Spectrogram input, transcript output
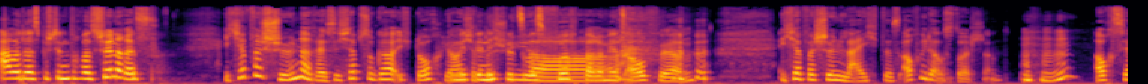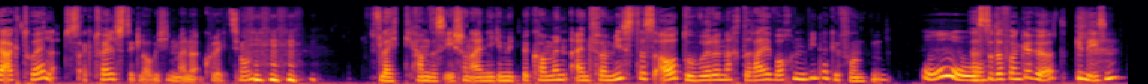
Aber du hast bestimmt noch was Schöneres, Ich habe was Schöneres. Ich habe sogar, ich doch, ja. damit ich wir nicht mit so was ja. Furchtbarem jetzt aufhören. Ich habe was schön Leichtes, auch wieder aus Deutschland. mhm. Auch sehr aktuell. Das aktuellste, glaube ich, in meiner Kollektion. Vielleicht haben das eh schon einige mitbekommen. Ein vermisstes Auto wurde nach drei Wochen wiedergefunden. Oh, Hast du davon gehört? Gelesen?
